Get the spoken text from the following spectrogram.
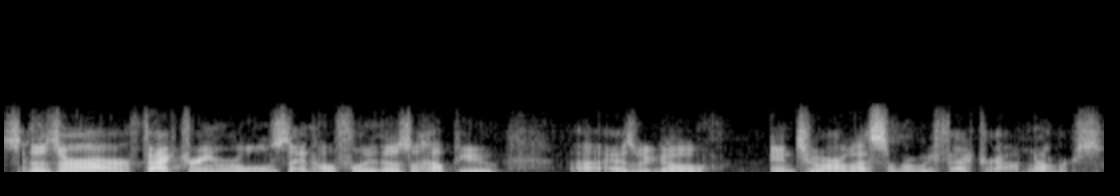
So those are our factoring rules, and hopefully those will help you uh, as we go into our lesson where we factor out numbers.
